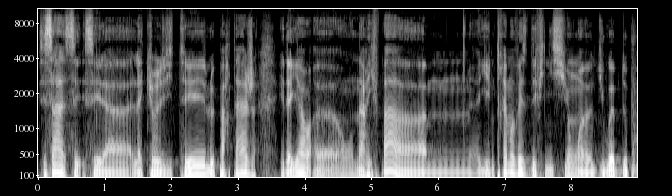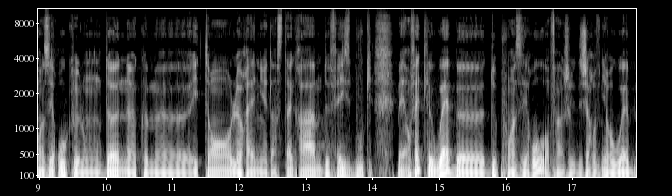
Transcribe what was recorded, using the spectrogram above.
C'est ça, c'est la, curiosité, le partage. Et d'ailleurs, euh, on n'arrive pas à. Hum, il y a une très mauvaise définition euh, du web 2.0 que l'on donne comme euh, étant le règne d'Instagram, de Facebook. Mais en fait, le web 2.0, enfin, je vais déjà revenir au web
